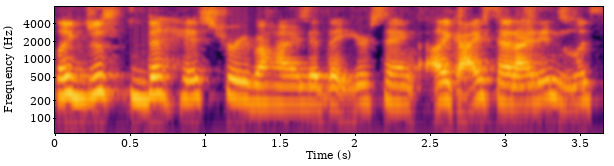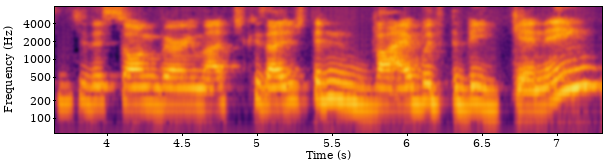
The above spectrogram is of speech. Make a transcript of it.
like just the history behind it that you're saying like i said i didn't listen to this song very much because i just didn't vibe with the beginning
